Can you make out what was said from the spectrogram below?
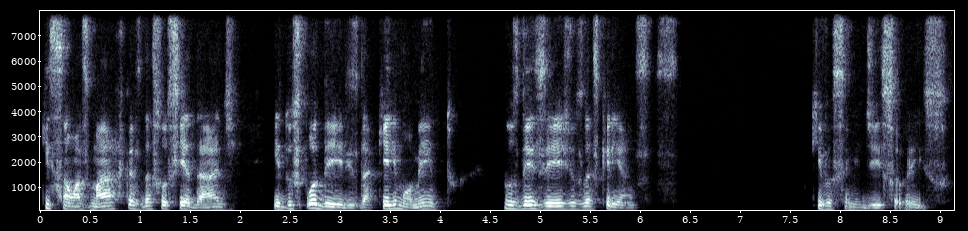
que são as marcas da sociedade e dos poderes daquele momento nos desejos das crianças. O que você me diz sobre isso?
